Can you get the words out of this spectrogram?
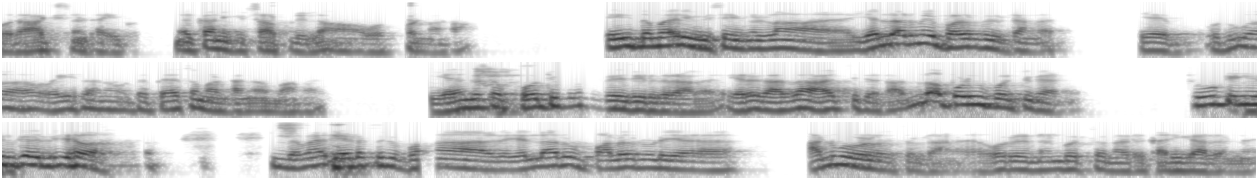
ஒரு ஆக்சிடென்ட் ஆகி மெக்கானிக்கல் ஷாப்லாம் ஒர்க் பண்ணலாம் இந்த மாதிரி விஷயங்கள்லாம் எல்லாருமே பகிர்ந்துக்கிட்டாங்க ஏ பொதுவாக வயசானவங்க பேச மாட்டாங்கம்பாங்க. என்கிட்ட போட்டி போட்டு பேசியிருக்கிறாங்க. எனக்கு அதான் ஆச்சரியம். நல்லா பொழுது போச்சுங்க. ஷூட்டிங் இருக்கா இல்லையோ? இந்த மாதிரி இடத்துக்கு போனால் எல்லாரும் பலருடைய அனுபவங்களை சொல்கிறாங்க ஒரு நண்பர் சொன்னார் கரிகாலன்னு.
